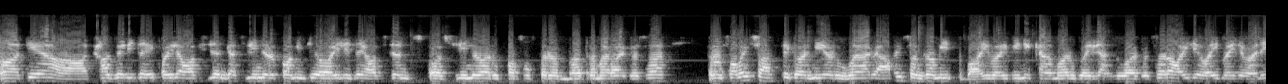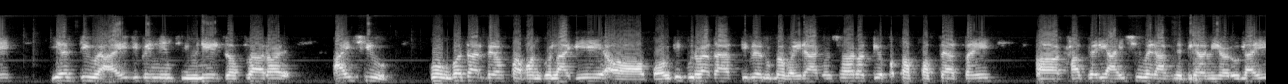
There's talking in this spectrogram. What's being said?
त्यहाँ खास गरी चाहिँ पहिला अक्सिजनका सिलिन्डर कमी थियो अहिले चाहिँ अक्सिजन सिलिन्डरहरू प्रशस्त मात्रामा रहेको छ। र सबै स्वास्थ्य कर्मीहरू उहाँहरू आफै सङ्क्रमित भए भए पनि कामहरू गरिराख्नु भएको छ र अहिले है मैले भने एसडियु हाई डिपेन्डेन्सी युनिट जसलाई र आइसियु को उपचार व्यवस्थापनको लागि भौतिक पूर्वाधार तीव्र रूपमा भइरहेको छ र त्यो तत्पश्चात चाहिँ खास गरी आइसियुमा राख्ने बिरामीहरूलाई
